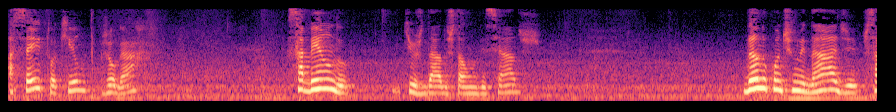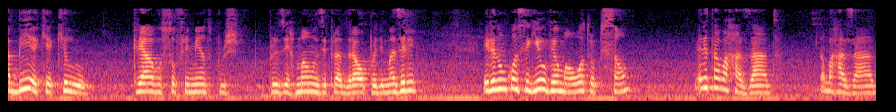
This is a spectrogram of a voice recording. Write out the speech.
aceito aquilo, jogar, sabendo que os dados estavam viciados, dando continuidade, sabia que aquilo criava sofrimento para os irmãos e para Draupadi, mas ele, ele não conseguiu ver uma outra opção. Ele estava arrasado estava arrasado.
